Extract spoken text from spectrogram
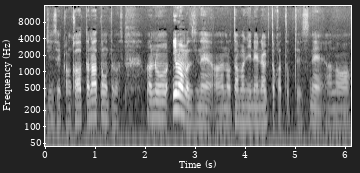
人生観変わったなと思ってます。あの今もですねあのたまに連絡とか取ってですねあの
